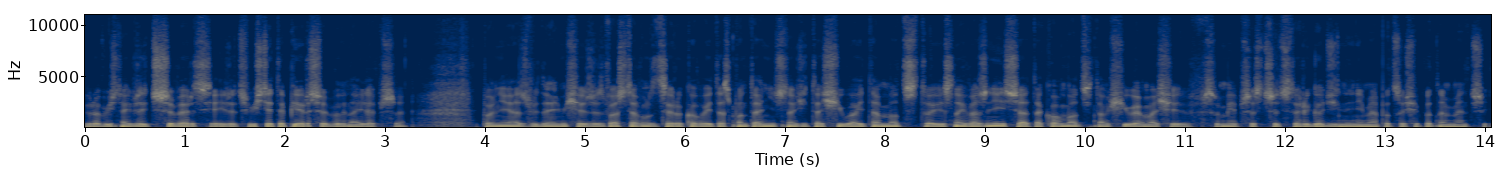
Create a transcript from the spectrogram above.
robić najwyżej trzy wersje. I rzeczywiście te pierwsze były najlepsze. Ponieważ wydaje mi się, że zwłaszcza w muzyce rockowej ta spontaniczność i ta siła i ta moc to jest najważniejsza. Taką moc i tą siłę ma się w sumie przez 3-4 godziny. Nie ma po co się potem męczyć.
